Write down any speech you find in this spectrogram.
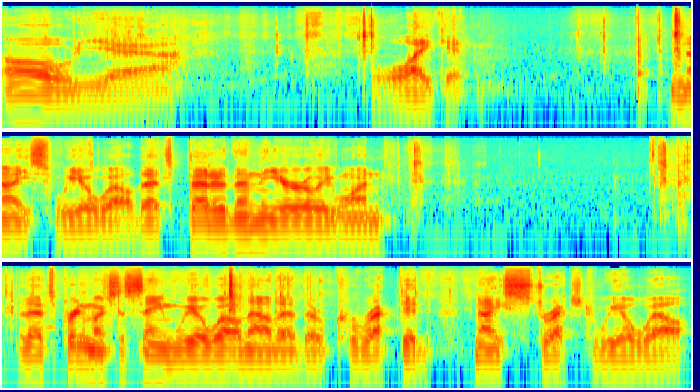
Oh yeah, like it. Nice wheel well. That's better than the early one. But that's pretty much the same wheel well now, that the corrected, nice stretched wheel well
